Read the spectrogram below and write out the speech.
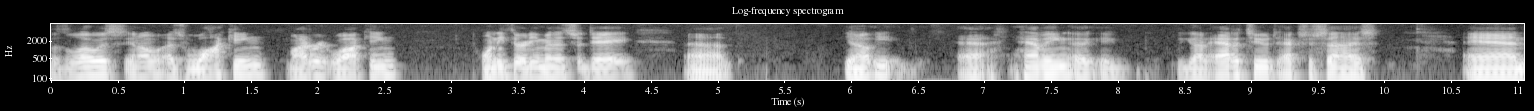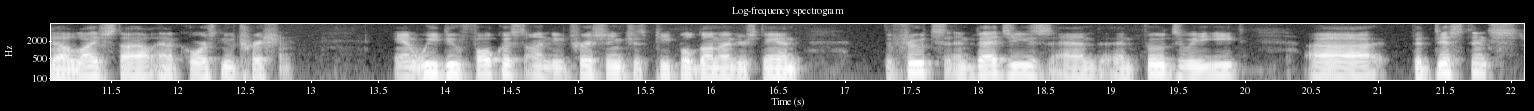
as low as you know as walking, moderate walking, 20, 30 minutes a day. Uh, you know, uh, having a, we got attitude, exercise, and lifestyle, and of course nutrition. And we do focus on nutrition because people don't understand the fruits and veggies and, and foods we eat, uh, the distance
